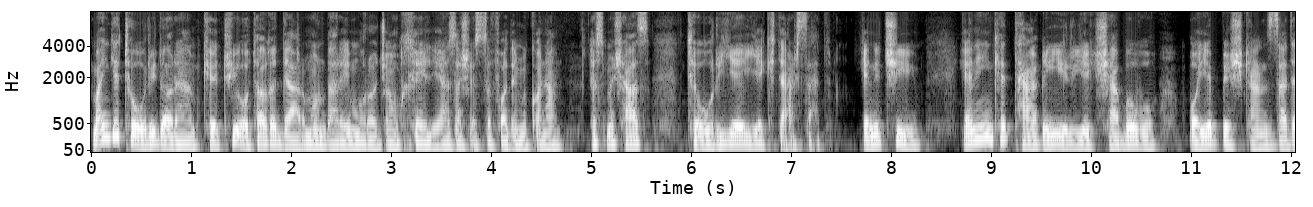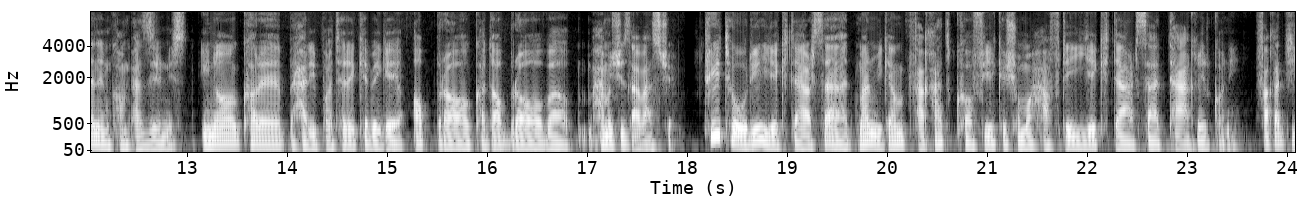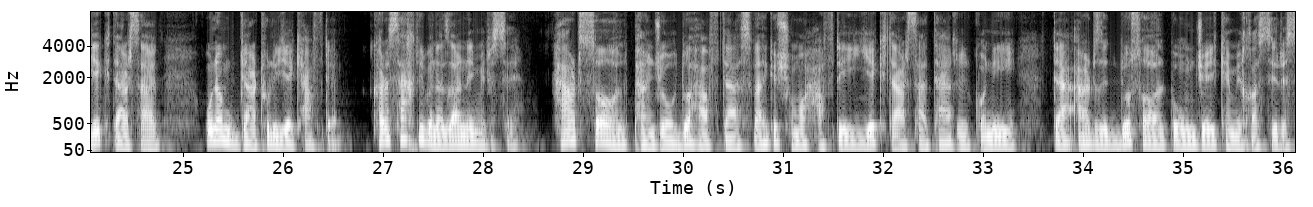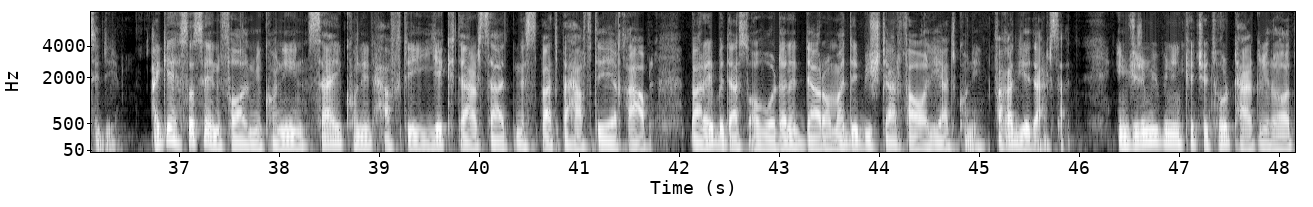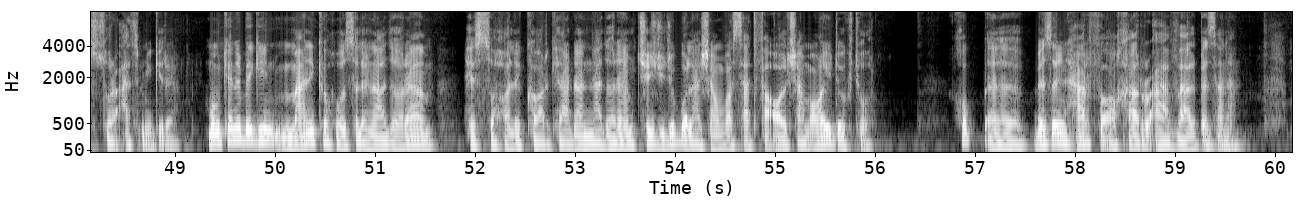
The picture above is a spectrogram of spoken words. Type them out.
من یه تئوری دارم که توی اتاق درمان برای مراجعم خیلی ازش استفاده می‌کنم. اسمش هست تئوری یک درصد. یعنی چی؟ یعنی اینکه تغییر یک شبه و با یه بشکن زدن امکان پذیر نیست. اینا کار هری پاتره که بگه آبرا، کادابرا و همه چیز عوض شه. توی تئوری یک درصد من میگم فقط کافیه که شما هفته یک درصد تغییر کنی. فقط یک درصد اونم در طول یک هفته. کار سختی به نظر نمی‌رسه. هر سال 52 هفته است و اگه شما هفته یک درصد تغییر کنی در عرض دو سال به اون جایی که می‌خواستی رسیدی. اگه احساس انفعال می‌کنین سعی کنید هفته یک درصد نسبت به هفته قبل برای به دست آوردن درآمد بیشتر فعالیت کنین فقط یه درصد اینجوری می‌بینین که چطور تغییرات سرعت می‌گیره. ممکنه بگین منی که حوصله ندارم حس و حال کار کردن ندارم چجوری بلنشم واسط فعال شم؟ آقای دکتر. خب بذارین حرف آخر رو اول بزنم.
